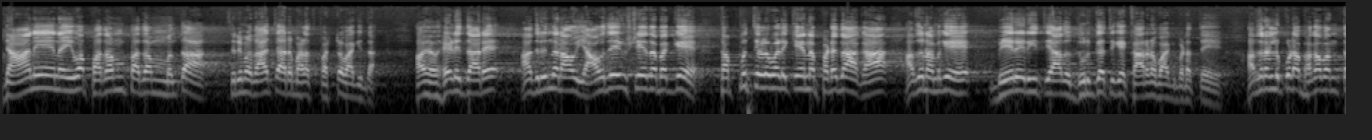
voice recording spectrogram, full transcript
ಜ್ಞಾನೇನೈವ ಪದಂ ಪದಂ ಅಂತ ಶ್ರೀಮದ್ ಆಚಾರ್ಯ ಬಹಳ ಸ್ಪಷ್ಟವಾಗಿದ್ದ. ಹೇಳಿದ್ದಾರೆ. ಆದ್ದರಿಂದ ನಾವು ಯಾವುದೇ ವಿಷಯದ ಬಗ್ಗೆ ತಪ್ಪು ತಿಳುವಳಿಕೆಯನ್ನು ಪಡೆದಾಗ ಅದು ನಮಗೆ ಬೇರೆ ರೀತಿಯಾದ ದುರ್ಗತಿಗೆ ಕಾರಣವಾಗಿಬಿಡುತ್ತೆ. ಅದರಲ್ಲೂ ಕೂಡ ಭಗವಂತ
